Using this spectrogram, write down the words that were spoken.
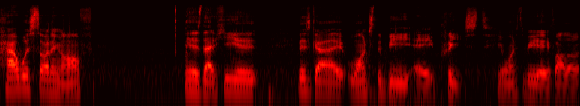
how we're starting off is that he this guy wants to be a priest. He wants to be a father.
